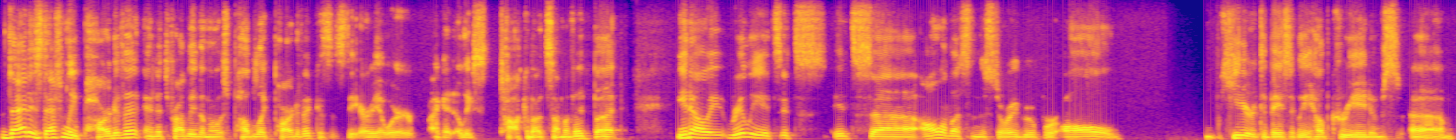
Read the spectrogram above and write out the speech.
That is definitely part of it, and it's probably the most public part of it because it's the area where I could at least talk about some of it. But you know, it really, it's it's it's uh, all of us in the story group. We're all here to basically help creatives um,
